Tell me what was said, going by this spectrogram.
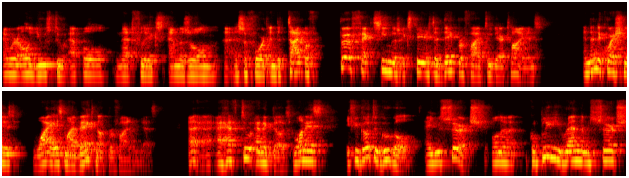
And we're all used to Apple, Netflix, Amazon, uh, and so forth, and the type of perfect seamless experience that they provide to their clients. And then the question is, why is my bank not providing that? I have two anecdotes. One is if you go to Google and you search on a completely random search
